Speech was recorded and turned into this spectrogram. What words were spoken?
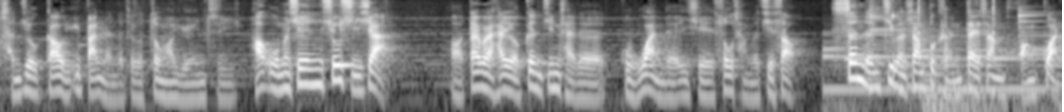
成就高于一般人的这个重要原因之一。好，我们先休息一下，哦，待会还有更精彩的古玩的一些收藏的介绍。僧人基本上不可能戴上皇冠，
